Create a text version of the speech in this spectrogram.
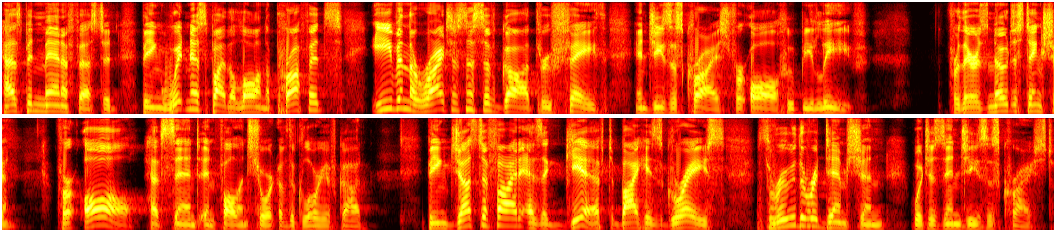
has been manifested, being witnessed by the law and the prophets, even the righteousness of God through faith in Jesus Christ for all who believe. For there is no distinction, for all have sinned and fallen short of the glory of God being justified as a gift by his grace through the redemption which is in Jesus Christ,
